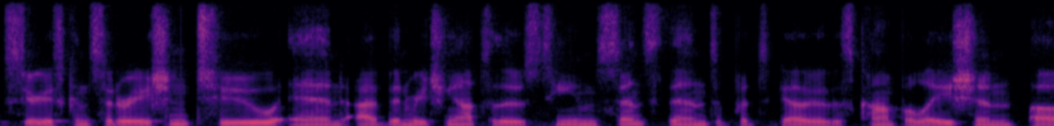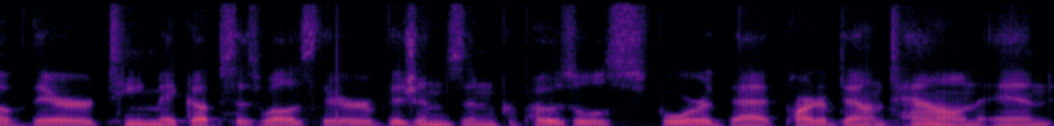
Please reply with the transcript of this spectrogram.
serious consideration to. And I've been reaching out to those teams since then to put together this compilation of their team makeups as well as their visions and proposals for that part of downtown. And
